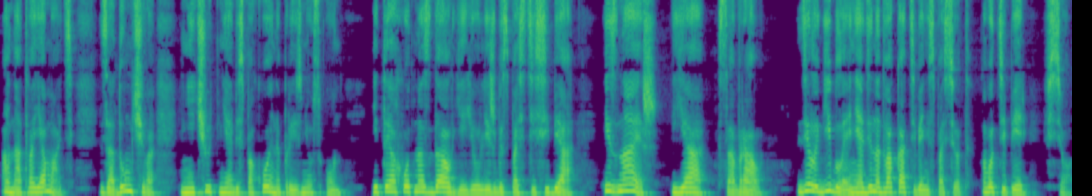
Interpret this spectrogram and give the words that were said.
она твоя мать», – задумчиво, ничуть не обеспокоенно произнес он. «И ты охотно сдал ее, лишь бы спасти себя. И знаешь, я соврал». Дело гиблое, ни один адвокат тебя не спасет. Вот теперь все.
